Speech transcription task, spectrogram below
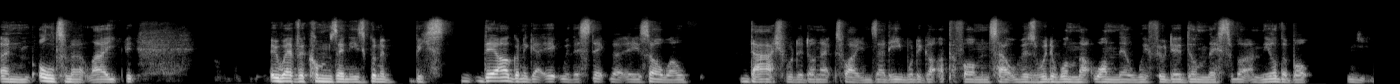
And ultimately, whoever comes in is going to be they are going to get hit with a stick that is oh well. Dyche would have done X, Y, and Z. He would have got a performance out of us. Would have won that one 0 if we'd have done this, that, and the other. But you,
